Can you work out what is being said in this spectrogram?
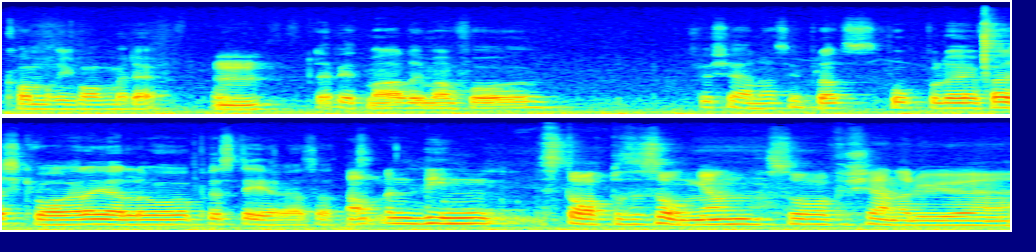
kommer igång med det. Mm. Det vet man aldrig. Man får förtjäna sin plats. Fotboll är en färskvara. Det gäller att prestera. Så att, Ja, men din start på säsongen så förtjänar du ju eh,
